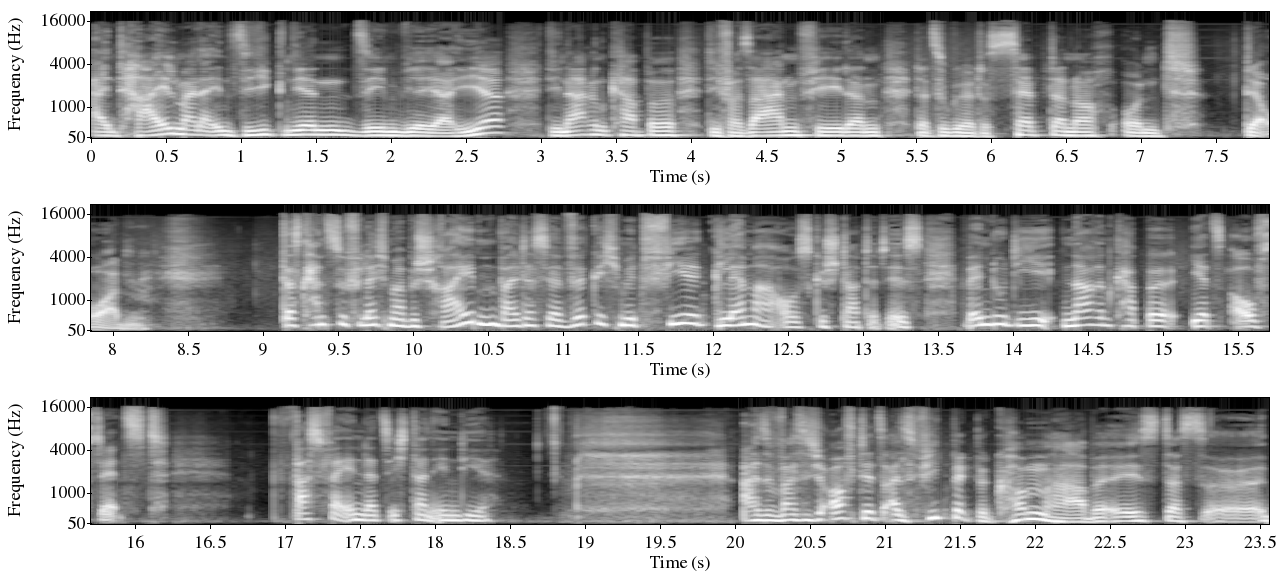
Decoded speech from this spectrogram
ein Teil meiner Insignien sehen wir ja hier. Die Narrenkappe, die Fasanenfedern, dazu gehört das Zepter noch und der Orden. Das kannst du vielleicht mal beschreiben, weil das ja wirklich mit viel Glamour ausgestattet ist. Wenn du die Narrenkappe jetzt aufsetzt, was verändert sich dann in dir? Also was ich oft jetzt als Feedback bekommen habe, ist, dass äh,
